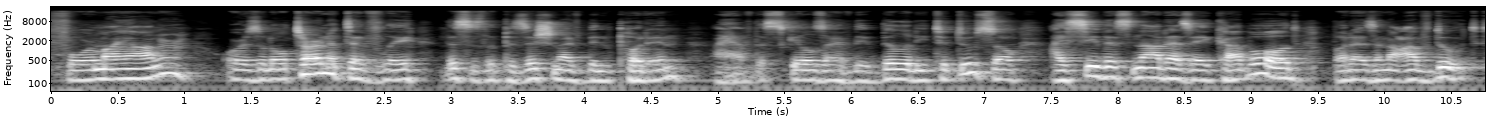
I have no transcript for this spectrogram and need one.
for my honor? Or is it alternatively, this is the position I've been put in, I have the skills, I have the ability to do so. I see this not as a kabod, but as an avdut.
